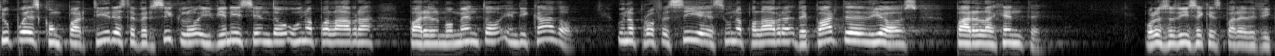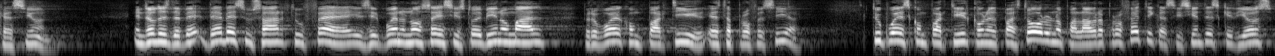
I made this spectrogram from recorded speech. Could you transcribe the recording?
Tú puedes compartir este versículo y viene siendo una palabra para el momento indicado. Una profecía es una palabra de parte de Dios para la gente. Por eso dice que es para edificación. Entonces debes usar tu fe y decir, bueno, no sé si estoy bien o mal, pero voy a compartir esta profecía. Tú puedes compartir con el pastor una palabra profética. Si sientes que Dios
